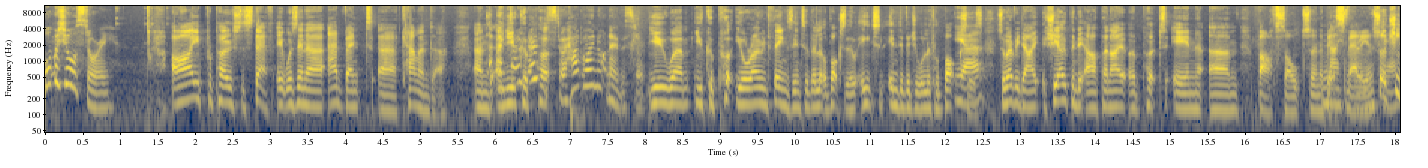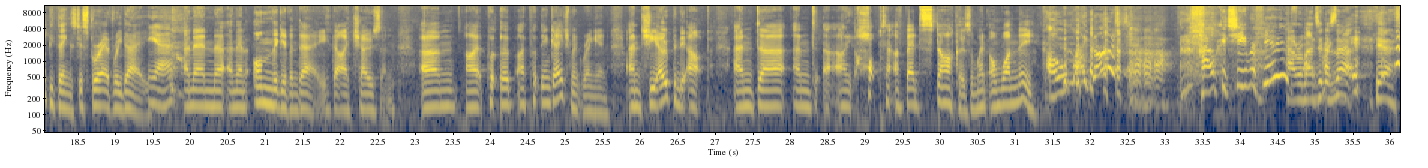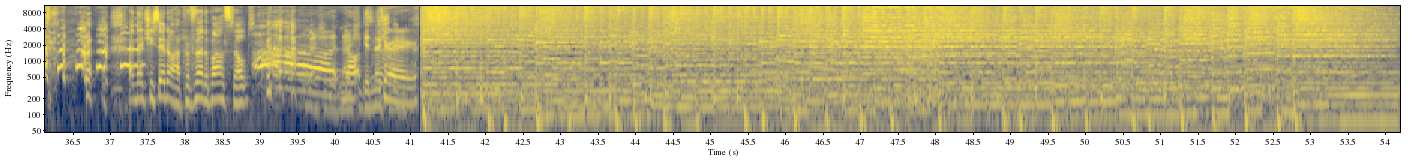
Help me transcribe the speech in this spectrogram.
What was your story? I proposed to Steph. It was in an advent uh, calendar, and and I you don't could know put this story. How do I not know this story? you um, you could put your own things into the little boxes, each individual little boxes. Yeah. So every day she opened it up, and I uh, put in um, bath salts and a bit of Nice smelly and things, sort of yeah. cheapy things just for every day. Yeah. And then uh, and then on the given day that I'd chosen, um, I put the I put the engagement ring in, and she opened it up. And uh, and uh, I hopped out of bed starkers and went on one knee. Oh Oh my gosh! How could she refuse? How romantic was that? Yes. and then she said, "Oh, I prefer the bath salts." Ah, no, she didn't. No, Not she didn't. No, she true. didn't.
